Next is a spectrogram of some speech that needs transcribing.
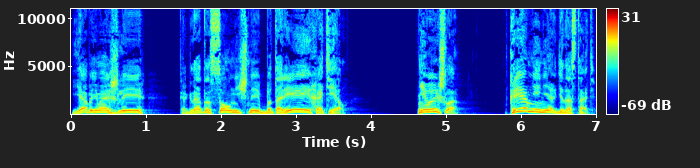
Я, понимаешь ли, когда-то солнечные батареи хотел. Не вышло. Кремний негде достать.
